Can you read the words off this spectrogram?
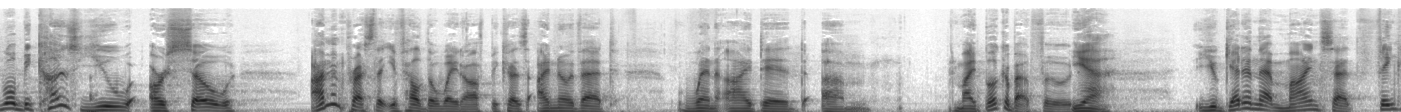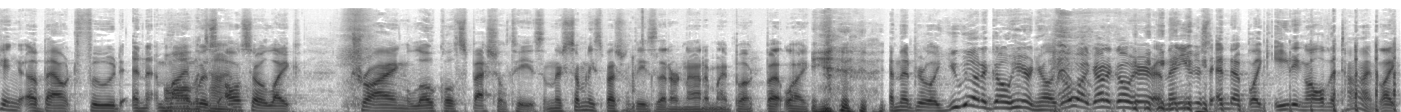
Well, because you are so. I'm impressed that you've held the weight off because I know that when I did um, my book about food, Yeah. you get in that mindset thinking about food, and mine was time. also like trying local specialties. And there's so many specialties that are not in my book, but like, and then people are like, you got to go here. And you're like, oh, I got to go here. And then you just end up like eating all the time. Like,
